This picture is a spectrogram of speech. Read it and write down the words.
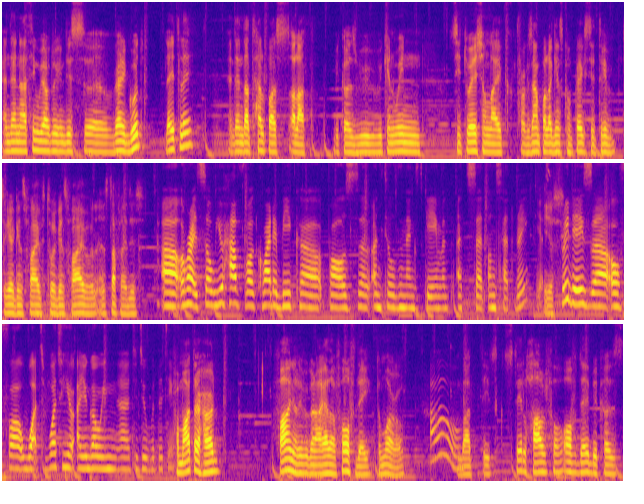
And then i think we are doing this uh, very good lately and then that help us a lot because we, we can win situation like for example against complexity three, three against five two against five and stuff like this all right, so you have uh, quite a big uh, pause uh, until the next game at, at set on Saturday. Yes. Three days uh, of uh, what? What are you, are you going uh, to do with the team? from what i heard finally we're gonna have a half day tomorrow Oh. but it's still half of off day because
